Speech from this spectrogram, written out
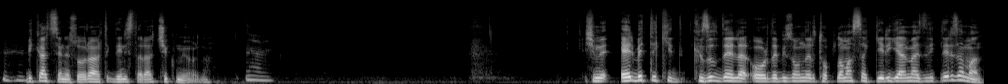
Hı hı. Birkaç sene sonra artık deniz tarağı çıkmıyor oradan. Evet. Şimdi elbette ki Kızılderililer orada biz onları toplamazsak geri gelmez dedikleri zaman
